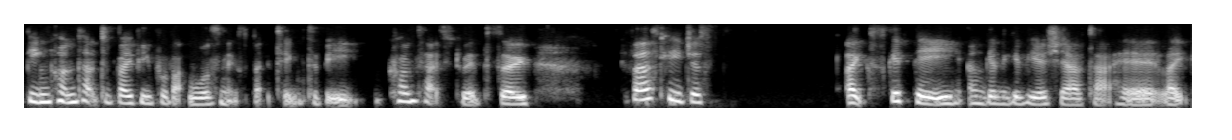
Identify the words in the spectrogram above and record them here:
been contacted by people that I wasn't expecting to be contacted with. So, firstly, just like Skippy, I'm going to give you a shout out here. Like,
